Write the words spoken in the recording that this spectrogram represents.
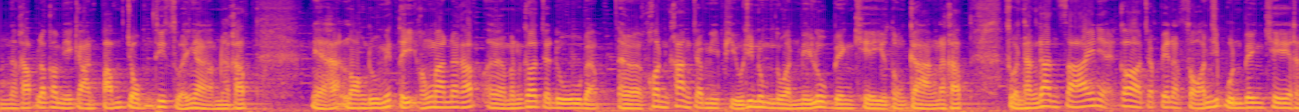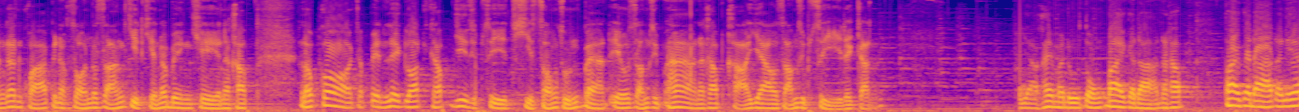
ำนะครับ แล้วก็มีการปั๊มจมที่สวยงามนะครับ เนี่ยฮะลองดูมิติของมันนะครับเออมันก็จะดูแบบเออค่อนข้างจะมีผิวที่นุ่มนวลมีรูปเบงเคอยู่ตรงกลางนะครับ ส่วนทางด้านซ้ายเนี่ยก็จะเป็นอักษรญี่ปุ่นเบงเค ทางด้านขวาเป็นอักษรภาษาอังกฤษเขียนว่าเบงเคนะครับแล้วก็จะเป็นเลขล็อตครับ24ขีด208 L 35นะครับขายาว 34 ด้วยกัน อยากให้มาดูตรงป้ายกระดาษนะครับ ป้ายกระดาษอันนี้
